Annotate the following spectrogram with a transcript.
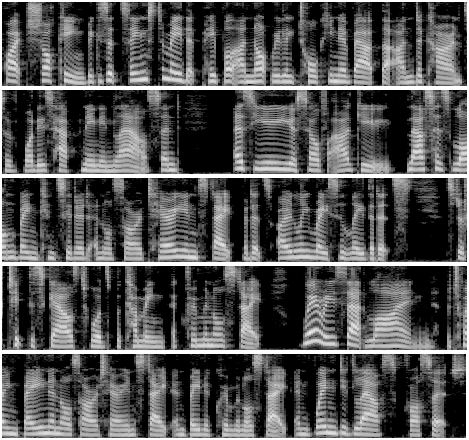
quite shocking because it seems to me that people are not really talking about the undercurrents of what is happening in Laos. And as you yourself argue, Laos has long been considered an authoritarian state, but it's only recently that it's sort of tipped the scales towards becoming a criminal state. Where is that line between being an authoritarian state and being a criminal state? And when did Laos cross it?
